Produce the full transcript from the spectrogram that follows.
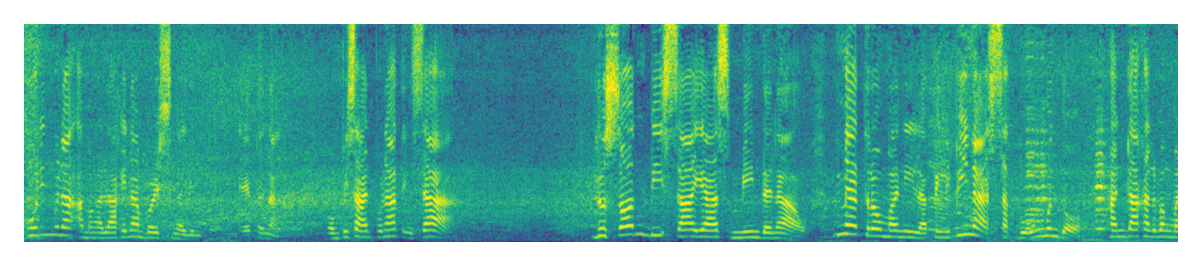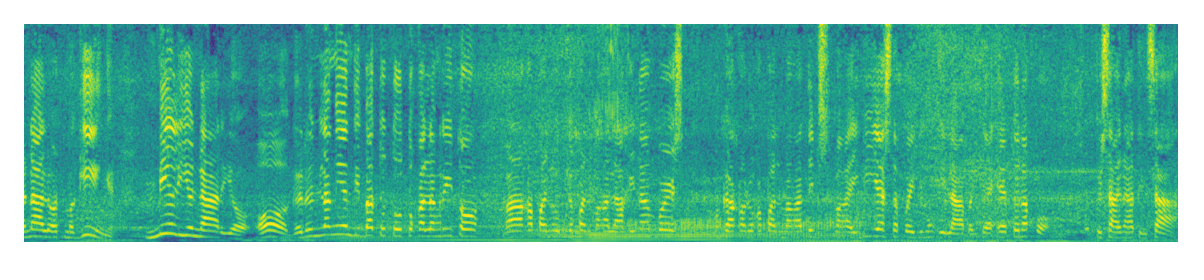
Kunin mo na ang mga lucky numbers ngayon po. Ito na. Umpisahan po natin sa Luzon, Visayas, Mindanao, Metro Manila, Pilipinas at buong mundo. Handa ka na bang manalo at maging milyonaryo? Oh, ganun lang yan, di ba? Tututo ka lang rito, makakapanood ka pa ng mga lucky numbers, magkakaroon ka pa ng mga tips, mga ideas na pwede mong ilaban. Kaya eto na po, umpisahan natin sa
